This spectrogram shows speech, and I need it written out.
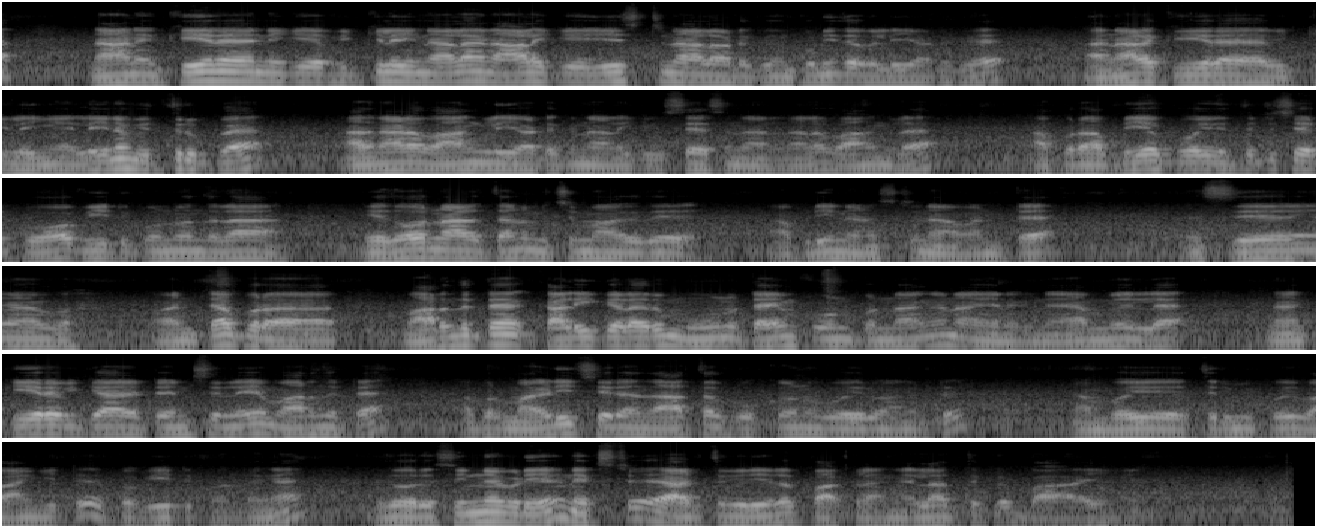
நான் கீரை இன்னைக்கு விற்கலைனால நாளைக்கு ஈஸ்ட் நாள் அடுக்குது புனித வெள்ளி அதனால் கீரை விற்கலைங்க இல்லைன்னா விற்றுருப்பேன் அதனால் வாங்கலையாட்டுக்கு நாளைக்கு விசேஷ நாள்னால வாங்கலை. அப்புறம் அப்படியே போய் விற்றுட்டு சரி போ வீட்டுக்கு கொண்டு வந்தலாம். ஏதோ ஒரு நாள் தானே மிச்சமாகுது அப்படின்னு நினச்சிட்டு நான் வந்துட்டேன். சரி நான் வந்துட்டேன். அப்புறம் மறந்துட்டேன். களி கிளறு மூணு டைம் ஃபோன் பண்ணாங்க. நான் எனக்கு ஞாபகமே இல்லை. நான் கீரை விற்காத டென்ஷன்லேயே மறந்துட்டேன். அப்புறம் மறுபடியும் சரி அந்த ஆத்தா புக்குன்னு போயிடுவாங்கன்ட்டு நான் போய் திரும்பி போய் வாங்கிட்டு இப்போ வீட்டுக்கு வந்தேங்க. இது ஒரு சின்ன வீடியோ நெக்ஸ்ட்டு அடுத்த வீடியோவில் பார்க்கலாங்க எல்லாத்துக்கும் பாய்ங்க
